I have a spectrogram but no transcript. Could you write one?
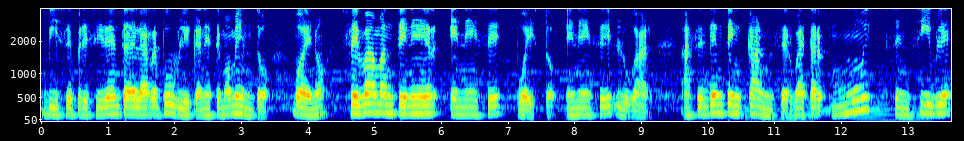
vicepresidenta de la República en este momento. Bueno, se va a mantener en ese puesto, en ese lugar. Ascendente en cáncer, va a estar muy sensible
